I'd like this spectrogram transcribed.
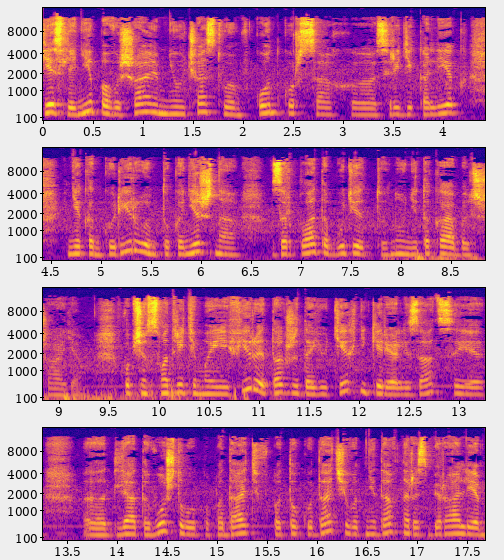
Если не повышаем, не участвуем в конкурсах э, среди коллег, не конкурируем, то, конечно, зарплата будет ну, не такая большая. В общем, смотрите мои эфиры, также даю техники реализации э, для того, чтобы попадать в поток удачи. Вот недавно разбирали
